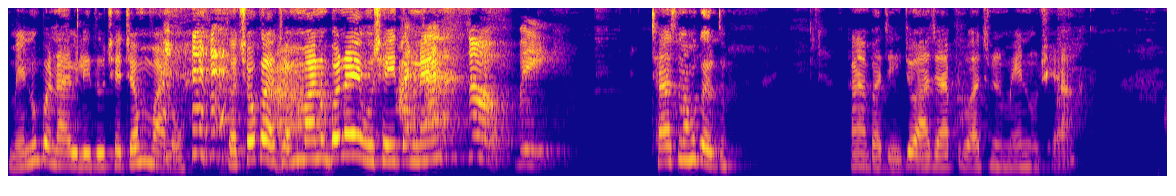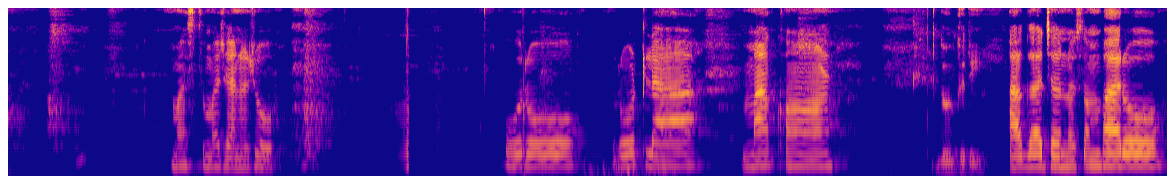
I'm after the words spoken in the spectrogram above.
મેનુ બનાવી લીધું છે જમવાનું. તો છોકરા જમવાનું બનાવ્યું છે એ તમને? છાસમાં શું કર્યું તું? ધાણા ભાજી. જો આજે આપણું આજનું મેનુ છે આ. મસ્ત મજાનો જો. ઓરો રોટલા માખણ દૂધરી. આ ગાજરનો સંભારો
